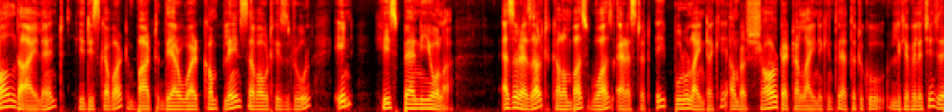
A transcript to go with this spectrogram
all the island he discovered but there were complaints about his rule in Hispaniola as a result Columbus was arrested এই পুরো লাইনটাকে আমরা শর্ট একটা লাইনে কিন্তু এতটুকু লিখে ফেলেছি যে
